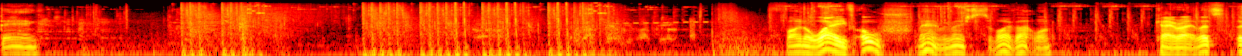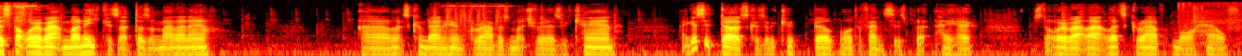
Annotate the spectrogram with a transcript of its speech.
Dang. Final wave. Oh man, we managed to survive that one. Okay, right. Let's let's not worry about money because that doesn't matter now. Uh, let's come down here and grab as much of it as we can. I guess it does, because we could build more defences, but hey-ho. Let's not worry about that. Let's grab more health.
